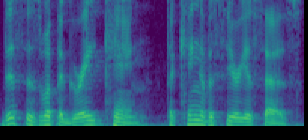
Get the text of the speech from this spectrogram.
this is what the great king, the king of Assyria says.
